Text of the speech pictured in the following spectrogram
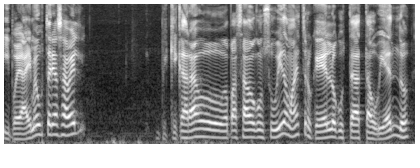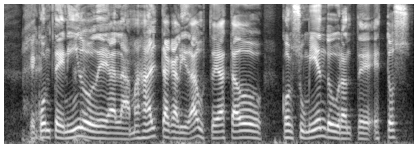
Y pues ahí me gustaría saber qué carajo ha pasado con su vida, maestro. ¿Qué es lo que usted ha estado viendo? ¿Qué contenido de a la más alta calidad usted ha estado consumiendo durante estos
